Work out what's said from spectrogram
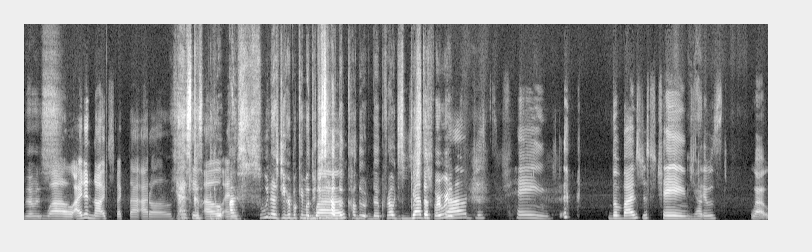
That was Wow, I did not expect that at all. Yes, because and as soon as G Herbo came out, did you see how the how the, the crowd just yeah, pushed the us forward? The crowd just changed. the vibes just changed. Yeah. It was wow.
